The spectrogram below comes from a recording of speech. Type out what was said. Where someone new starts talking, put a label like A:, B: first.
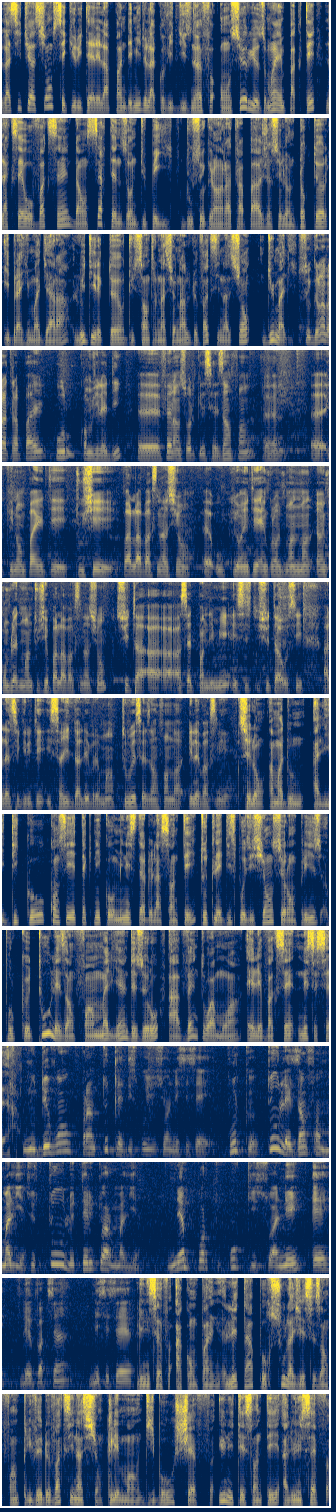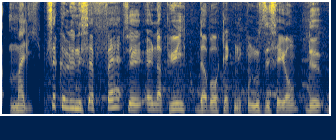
A: La situation sécuritaire et la pandémie de la COVID-19 ont sérieusement impacté l'accès aux vaccins dans certaines zones du pays, d'où ce grand rattrapage selon Dr Ibrahima Diara, le directeur du Centre national de vaccination du Mali.
B: Ce grand rattrapage pour, comme je l'ai dit, euh, faire en sorte que ces enfants euh, euh, qui n'ont pas été touchés par la vaccination euh, ou qui ont été incomplètement, touchés par la vaccination suite à, cette pandémie et suite à aussi à l'insécurité, il s'agit d'aller vraiment trouver ces enfants-là et les vacciner.
A: Selon Amadoun Ali Diko, conseiller technique au ministère de la Santé, toutes les dispositions seront prises pour que tous les enfants maliens de 0 à 23 mois aient les vaccins nécessaires.
C: Nous devons prendre toutes les dispositions nécessaires pour que tous les enfants maliens, sur tout le territoire malien, n'importe où qu'ils soient nés, aient les vaccins nécessaire.
A: L'UNICEF accompagne l'État pour soulager ses enfants privés de vaccination. Clément Dibo, chef unité santé à l'UNICEF Mali.
D: Ce que l'UNICEF fait, c'est un appui d'abord technique. Nous essayons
